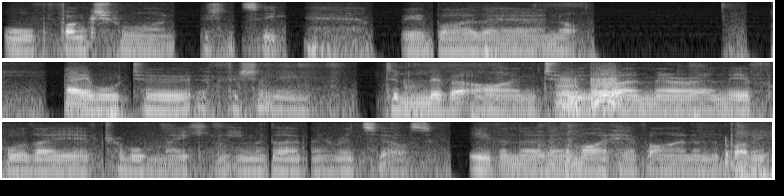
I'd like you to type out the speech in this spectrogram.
call functional iron deficiency, whereby they are not able to efficiently deliver iron to the bone marrow and therefore they have trouble making hemoglobin and red cells, even though they might have iron in the body.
